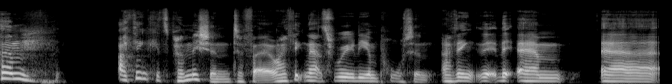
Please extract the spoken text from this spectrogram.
Um, I think it's permission to fail. I think that's really important. I think that, that um, uh,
